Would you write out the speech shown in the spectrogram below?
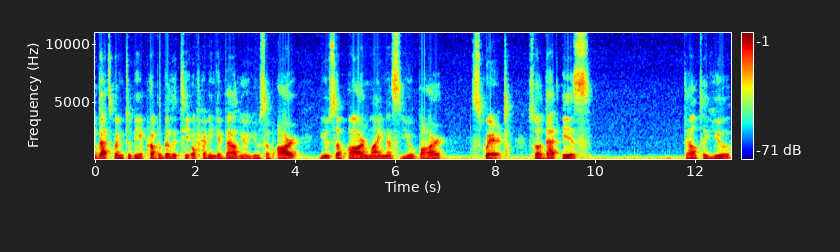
that's going to be probability of having a value u sub r, u sub r minus u bar squared. So that is delta u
